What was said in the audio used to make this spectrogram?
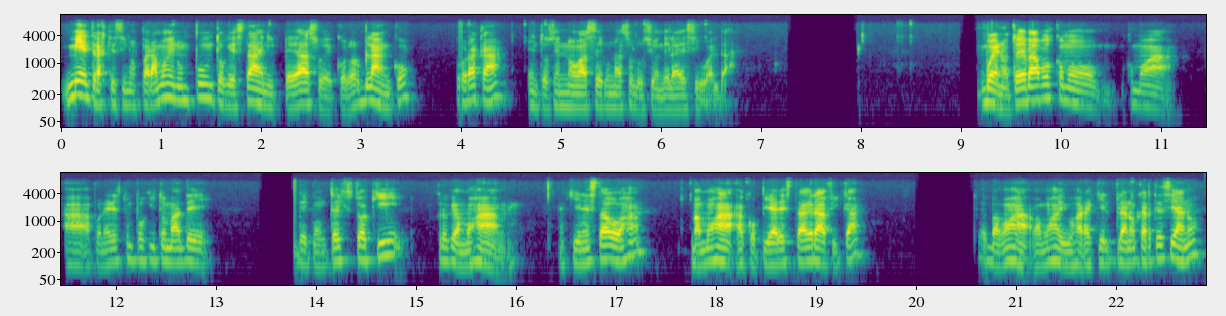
Mientras que si nos paramos en un punto que está en el pedazo de color blanco, por acá, entonces no va a ser una solución de la desigualdad. Bueno, entonces vamos como, a, a poner esto un poquito más de, contexto aquí, creo que vamos a, aquí en esta hoja, vamos a, copiar esta gráfica. vamos, a, vamos a dibujar aquí el plano cartesiano.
